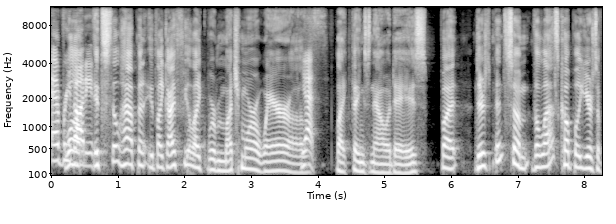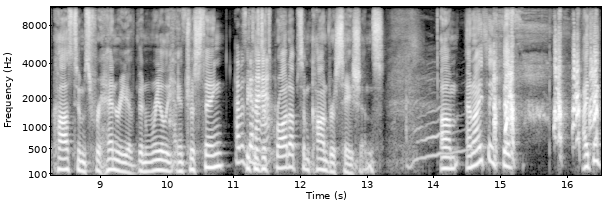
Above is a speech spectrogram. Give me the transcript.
everybody. Well, it's still happening. It, like I feel like we're much more aware of Yes. like things nowadays. But there's been some. The last couple of years of costumes for Henry have been really interesting I was because it's ask. brought up some conversations. Um, and I think that I think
